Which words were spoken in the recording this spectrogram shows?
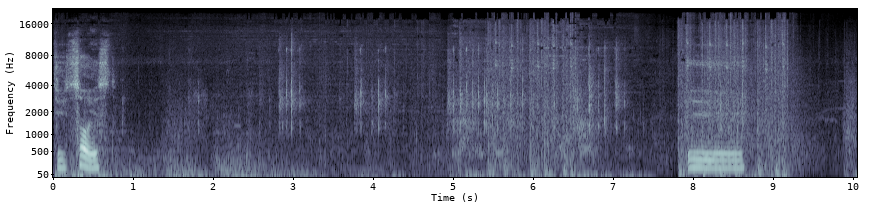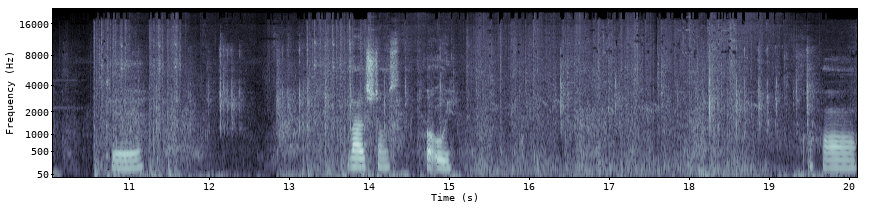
Ty, co jest? Yy... Ty... Walcz tam z... O uj. Oho.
